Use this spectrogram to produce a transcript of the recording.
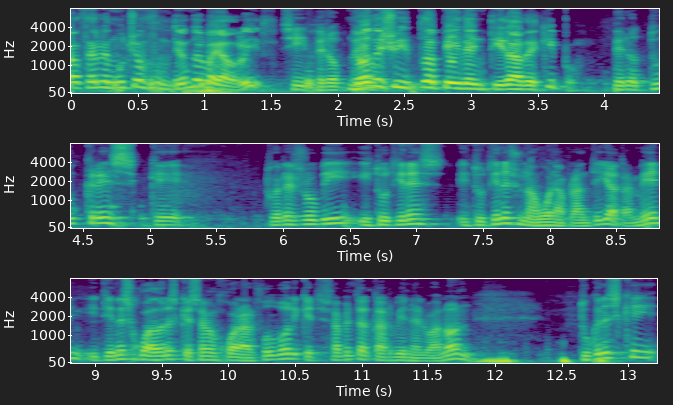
a hacerle mucho en función del Valladolid. Sí, pero, No de su propia identidad de equipo. Pero tú crees que tú eres Rubí y tú tienes y tú tienes una buena plantilla también y tienes jugadores que saben jugar al fútbol y que saben tratar bien el balón. ¿Tú crees que,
